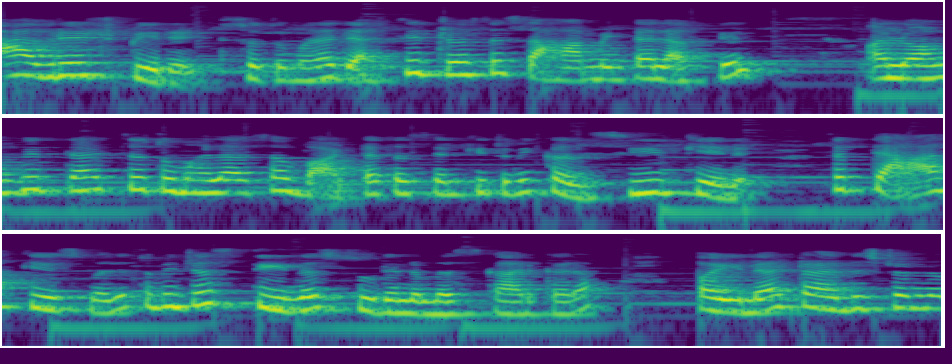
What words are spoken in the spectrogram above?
average period so तुम्हाला जास्तीत जास्त सहा मिनटं लागतील. अलॉंग विथ दॅट जर तुम्हाला असं वाटत असेल की तुम्ही कन्सीव केले तर त्या केसमध्ये तुम्ही जस्ट तीनच सूर्यनमस्कार करा. पहिल्या ट्रायमिस्टर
